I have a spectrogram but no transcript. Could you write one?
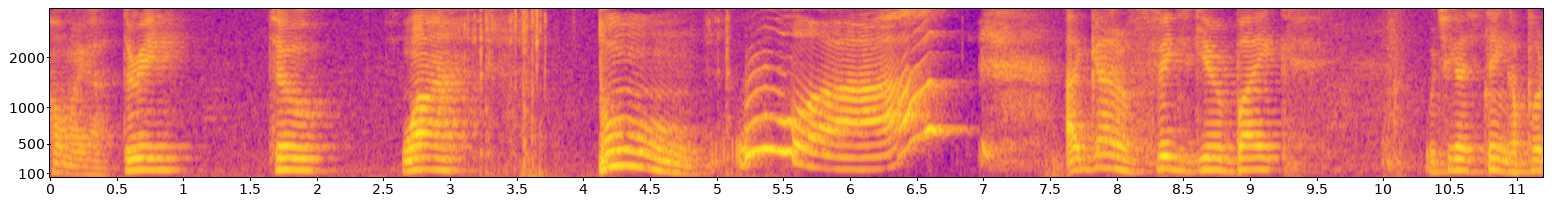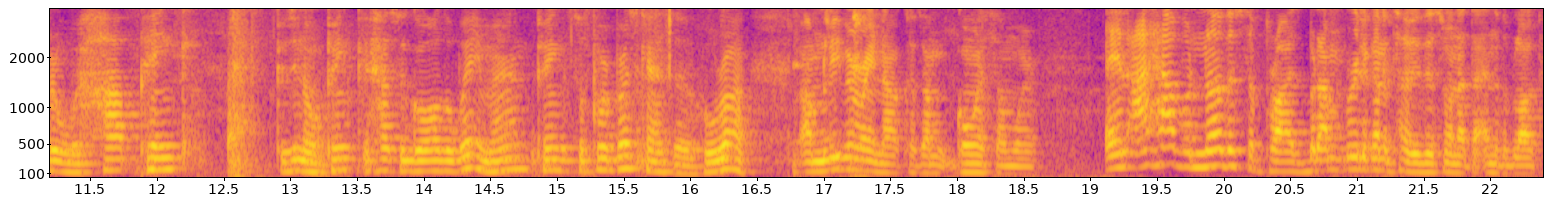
Oh my God! Three, two, one, boom! What? I got a fixed gear bike. What you guys think? I put it with hot pink. Cause you know pink has to go all the way, man. Pink support breast cancer. Hoorah! I'm leaving right now cause I'm going somewhere. And I have another surprise, but I'm really gonna tell you this one at the end of the vlog.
